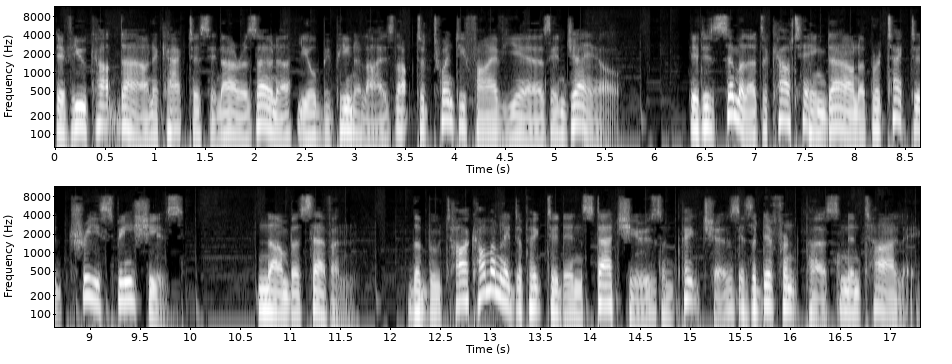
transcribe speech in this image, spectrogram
If you cut down a cactus in Arizona, you'll be penalized up to 25 years in jail. It is similar to cutting down a protected tree species. Number 7. The Buddha commonly depicted in statues and pictures is a different person entirely.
